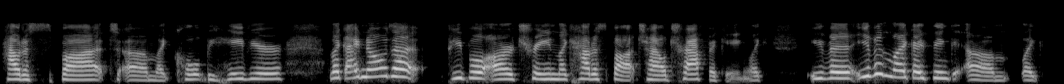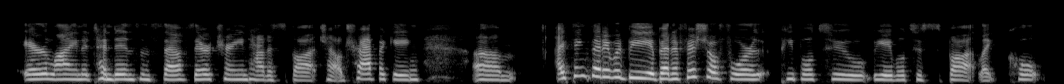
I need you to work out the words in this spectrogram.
how to spot um, like cult behavior? Like I know that people are trained like how to spot child trafficking. Like even even like I think um, like airline attendants and stuff, they're trained how to spot child trafficking. Um, I think that it would be beneficial for people to be able to spot like cult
